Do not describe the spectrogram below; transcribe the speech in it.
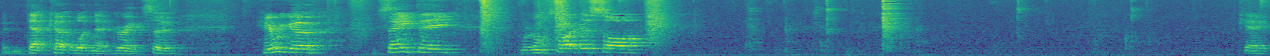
but that cut wasn't that great. So here we go. Same thing. We're gonna start this saw. Okay.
